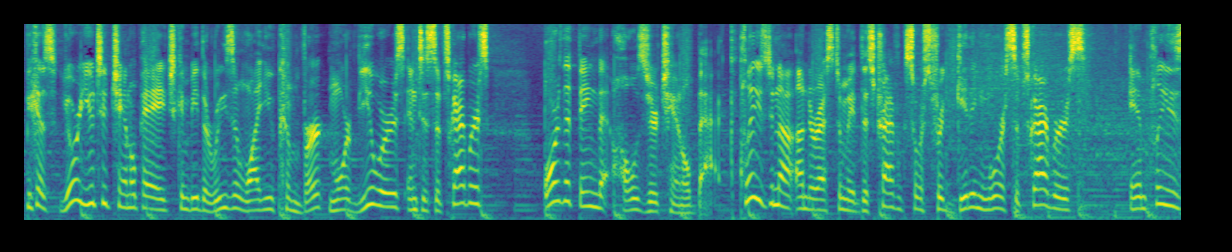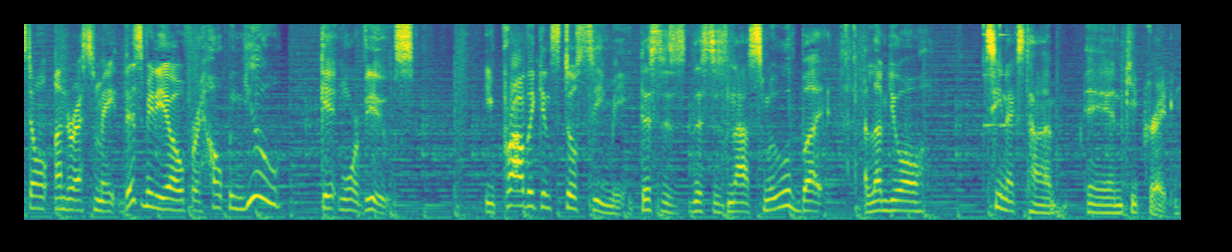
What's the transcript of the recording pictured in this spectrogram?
Because your YouTube channel page can be the reason why you convert more viewers into subscribers or the thing that holds your channel back. Please do not underestimate this traffic source for getting more subscribers, and please don't underestimate this video for helping you get more views. You probably can still see me. This is this is not smooth, but I love you all. See you next time and keep creating.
